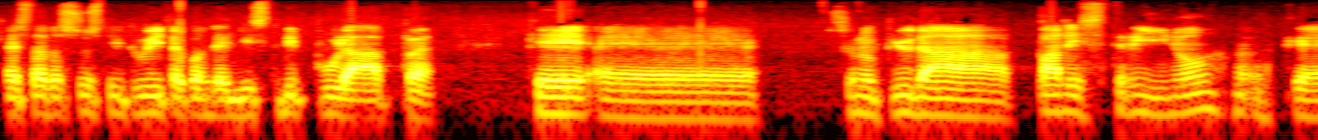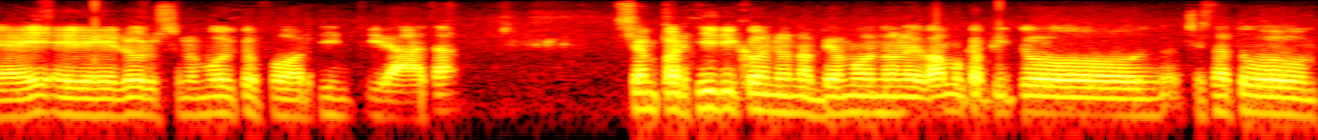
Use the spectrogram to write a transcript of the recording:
È stata sostituita con degli strip pull up che eh, sono più da palestrino, ok? E loro sono molto forti in tirata siamo partiti con non, abbiamo, non avevamo capito, c'è stato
